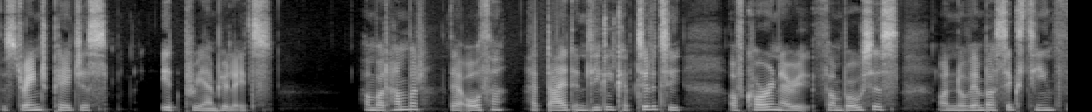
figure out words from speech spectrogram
the strange pages it preambulates. Humbert Humbert, their author, had died in legal captivity of coronary thrombosis on November 16th,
